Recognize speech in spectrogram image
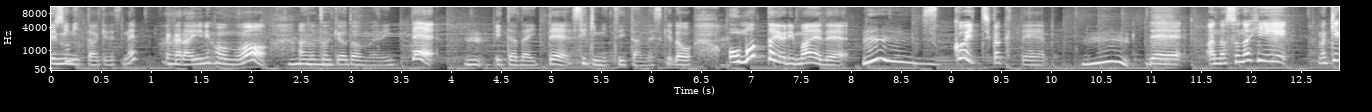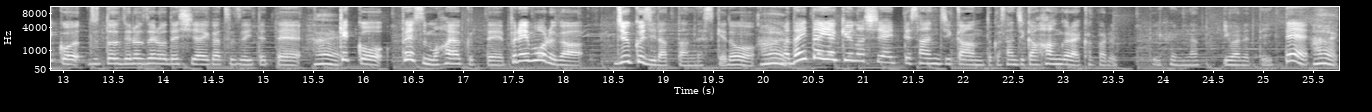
で見に行ったわけですね。だからユニフォームを、あの東京ドームに行ってうん。いただいて席に着いたんですけど思ったより前でうん。すっごい近くてうん。であのその日、まあ、結構ずっと0-0で試合が続いててはい。結構ペースも速くてプレーボールが19時だったんですけど、はい。まあ、大体野球の試合って3時間とか3時間半ぐらいかかるっていう風にな言われていてはい。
